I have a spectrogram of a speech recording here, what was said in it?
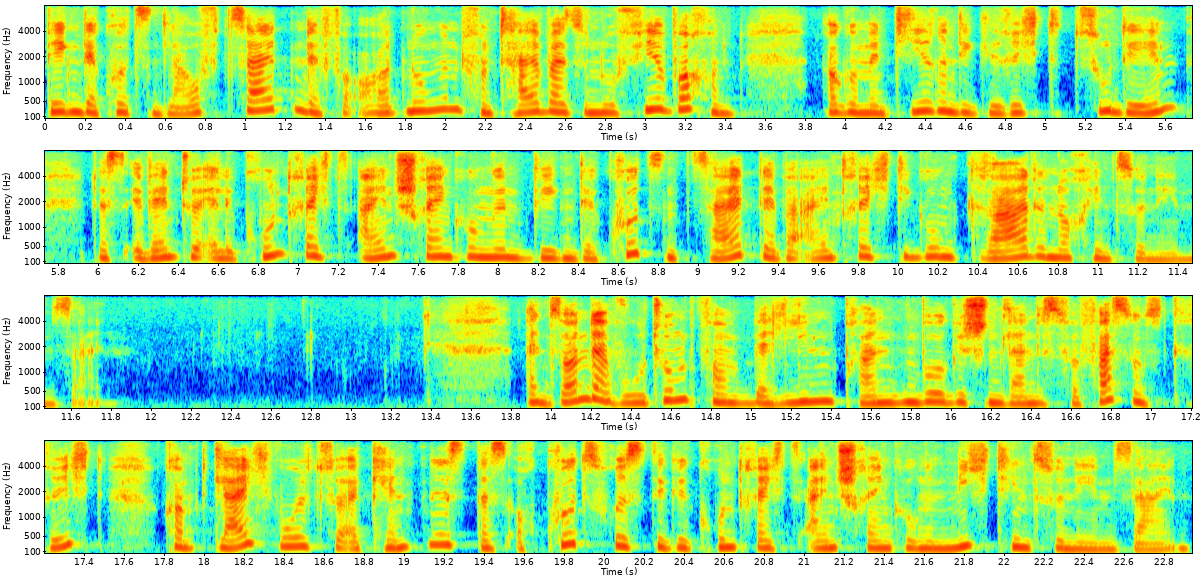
Wegen der kurzen Laufzeiten der Verordnungen von teilweise nur vier Wochen argumentieren die Gerichte zudem, dass eventuelle Grundrechtseinschränkungen wegen der kurzen Zeit der Beeinträchtigung gerade noch hinzunehmen seien. Ein Sondervotum vom Berlin-Brandenburgischen Landesverfassungsgericht kommt gleichwohl zur Erkenntnis, dass auch kurzfristige Grundrechtseinschränkungen nicht hinzunehmen seien,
